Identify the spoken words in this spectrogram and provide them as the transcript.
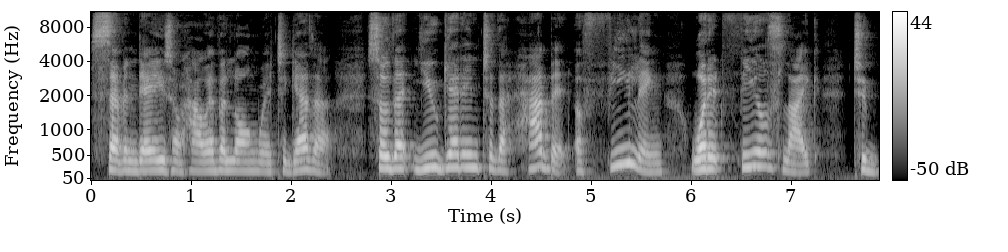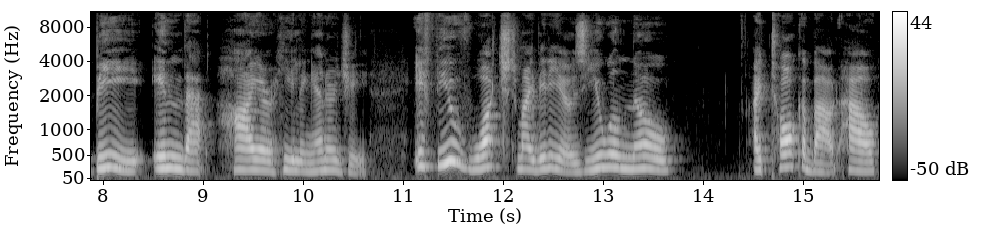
seven days or however long we're together, so that you get into the habit of feeling what it feels like to be in that higher healing energy. If you've watched my videos, you will know I talk about how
